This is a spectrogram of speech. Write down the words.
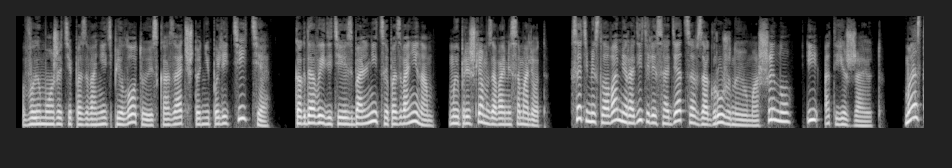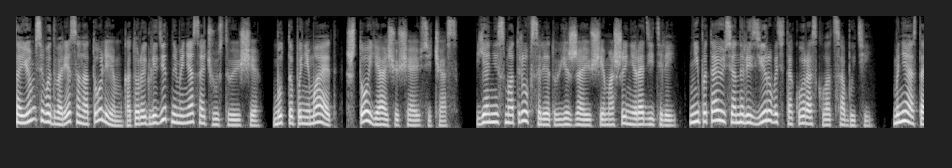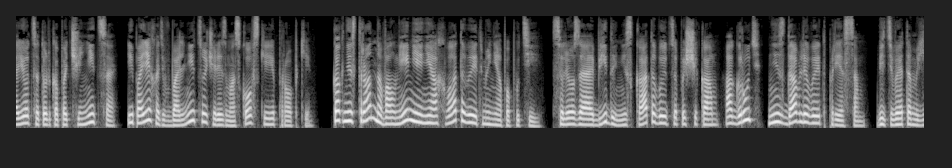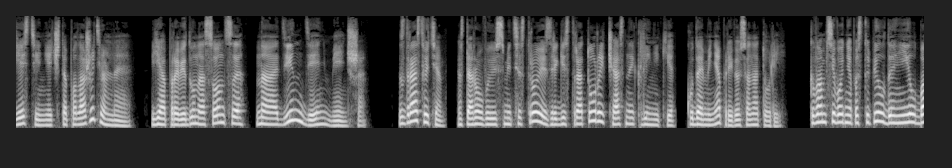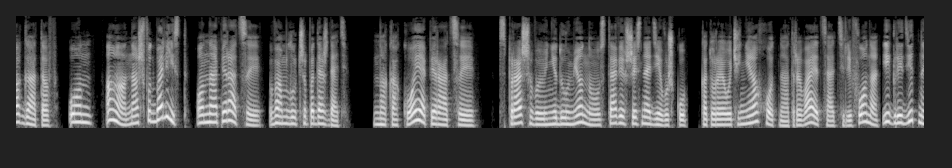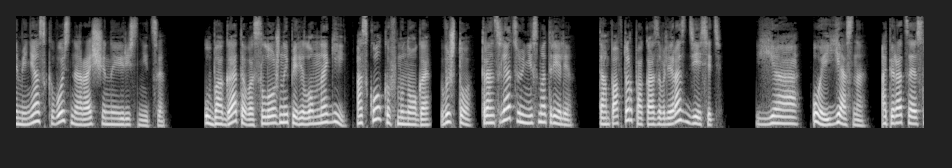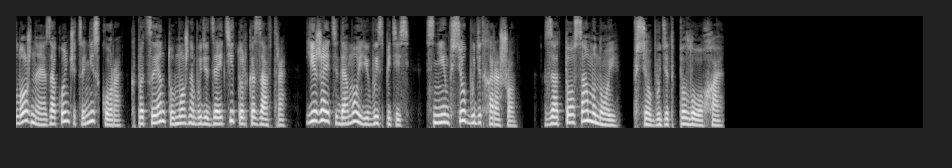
Вы можете позвонить пилоту и сказать, что не полетите. Когда выйдете из больницы, позвони нам. Мы пришлем за вами самолет. С этими словами родители садятся в загруженную машину и отъезжают. Мы остаемся во дворе с Анатолием, который глядит на меня сочувствующе, будто понимает, что я ощущаю сейчас. Я не смотрю вслед уезжающей машине родителей, не пытаюсь анализировать такой расклад событий. Мне остается только подчиниться и поехать в больницу через московские пробки. Как ни странно, волнение не охватывает меня по пути. Слезы обиды не скатываются по щекам, а грудь не сдавливает прессом. Ведь в этом есть и нечто положительное. Я проведу на солнце на один день меньше. «Здравствуйте!» – здороваюсь с медсестрой из регистратуры частной клиники, куда меня привез Анатолий. «К вам сегодня поступил Даниил Богатов. Он... А, наш футболист! Он на операции. Вам лучше подождать». «На какой операции?» – спрашиваю, недоуменно уставившись на девушку, которая очень неохотно отрывается от телефона и глядит на меня сквозь наращенные ресницы. У богатого сложный перелом ноги. Осколков много. Вы что, трансляцию не смотрели? Там повтор показывали раз десять. Я... Ой, ясно. Операция сложная, закончится не скоро. К пациенту можно будет зайти только завтра. Езжайте домой и выспитесь. С ним все будет хорошо. Зато со мной все будет плохо.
